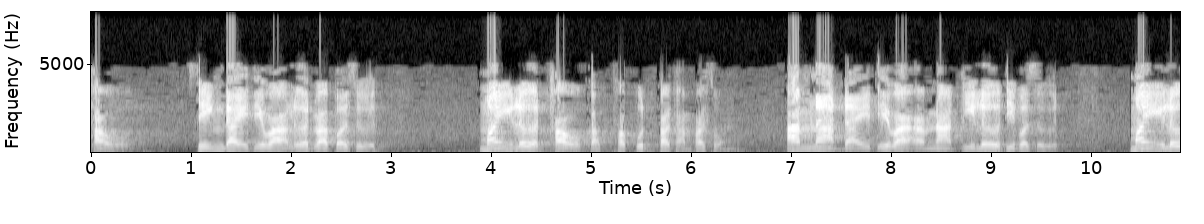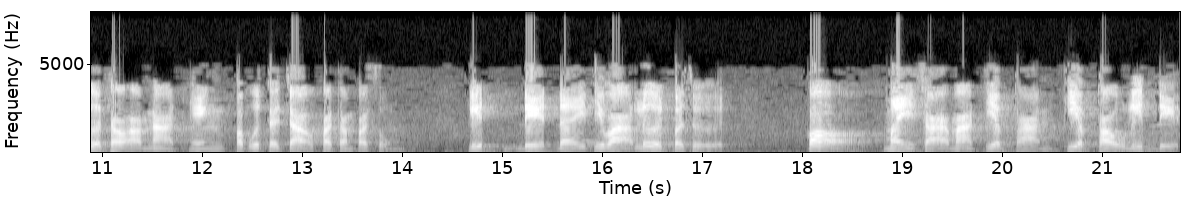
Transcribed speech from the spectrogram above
เท่า สิ่งใดที่ว่าเลิศว่าประเสริฐไม่เลิศเท่ากับพระพุทธพระธรรมพระสงฆ์อำนาจใดที่ว่าอำนาจที่เลิศที่ประเสริฐไม่เลิศเท่าอำนาจแห่งพระพุทธเจ้าพระธรรมพระสงฆ์ ฤทธิเดชใดที่ว่าเลิศประเสริฐ ก็ไม่สามารถเทียบทานเทียบเท่าฤทธิเดช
